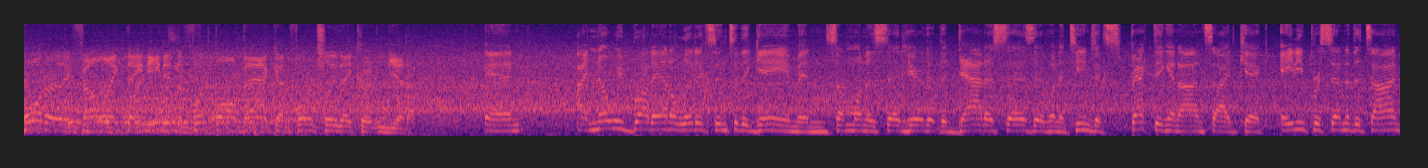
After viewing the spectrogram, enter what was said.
quarter, they felt like they needed the football back. Unfortunately, they couldn't get it. And I know we brought analytics into the game, and someone has said here that the data says that when a team's expecting an onside kick, 80% of the time,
